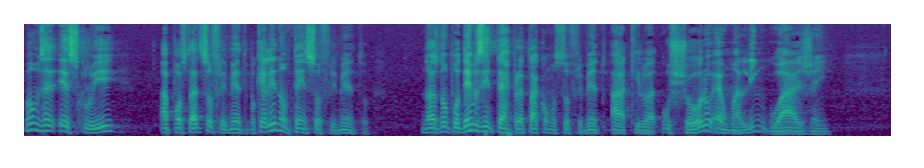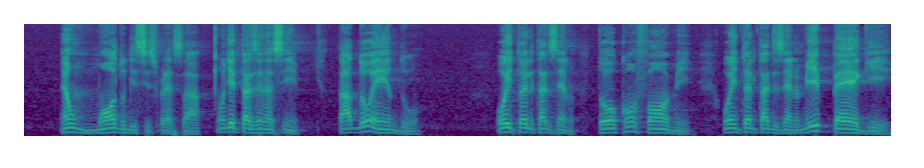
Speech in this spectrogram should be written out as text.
Vamos excluir a possibilidade de sofrimento, porque ali não tem sofrimento. Nós não podemos interpretar como sofrimento aquilo. O choro é uma linguagem é um modo de se expressar, onde ele está dizendo assim, está doendo. Ou então ele está dizendo, estou com fome. Ou então ele está dizendo, me pegue.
